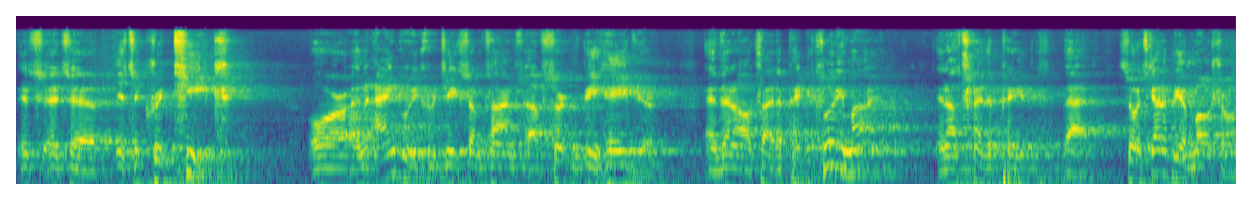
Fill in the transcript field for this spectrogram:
It's, it's, a, it's a critique or an angry critique sometimes of certain behavior. And then I'll try to paint, including mine, and I'll try to paint that. So it's got to be emotional.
